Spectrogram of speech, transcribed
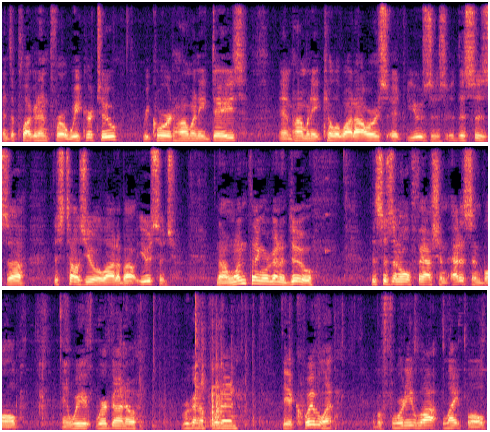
and to plug it in for a week or two. Record how many days and how many kilowatt hours it uses. This is uh, this tells you a lot about usage. Now one thing we're going to do, this is an old-fashioned Edison bulb and we, we're going to we're going to put in the equivalent of a 40 watt light bulb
